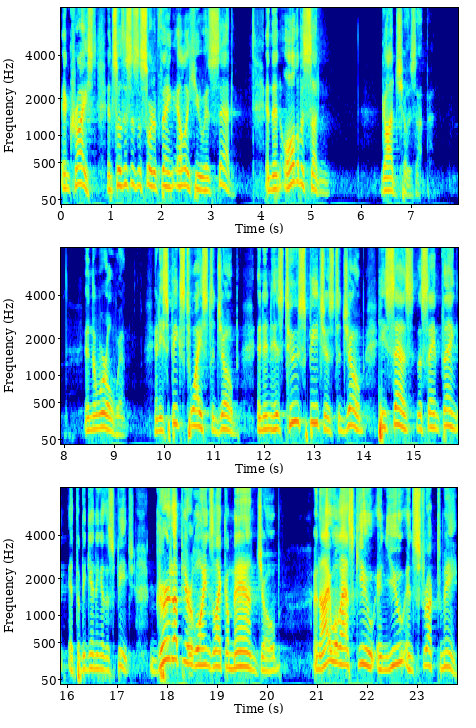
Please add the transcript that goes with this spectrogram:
in Christ. And so this is the sort of thing Elihu has said. And then all of a sudden, God shows up in the whirlwind. And he speaks twice to Job. And in his two speeches to Job, he says the same thing at the beginning of the speech Gird up your loins like a man, Job, and I will ask you, and you instruct me.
